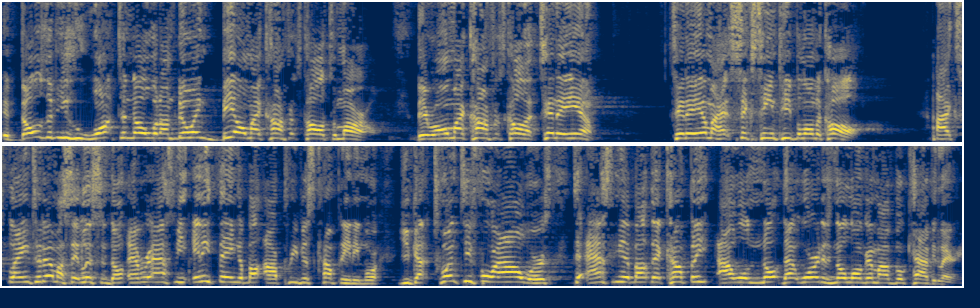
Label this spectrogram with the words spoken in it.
If those of you who want to know what I'm doing, be on my conference call tomorrow. They were on my conference call at 10 a.m. 10 a.m. I had 16 people on the call. I explained to them, I said, listen, don't ever ask me anything about our previous company anymore. You've got 24 hours to ask me about that company. I will know that word is no longer in my vocabulary.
